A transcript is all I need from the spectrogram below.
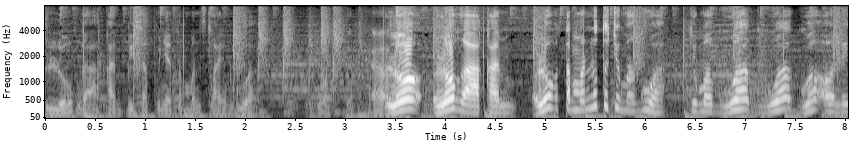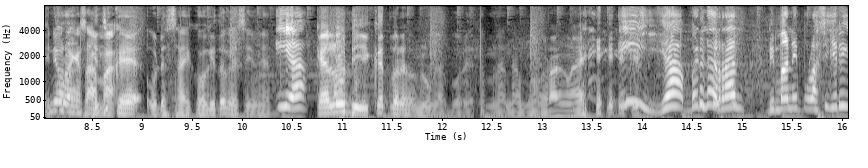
Lu nggak akan bisa punya teman selain gua What the hell? Lo lo nggak akan Lo temen lu tuh cuma gua Cuma gua gua gua only Ini gua. orang yang Itu sama. kayak udah psycho gitu gak sih men? Iya Kayak lu diikat pada lu nggak boleh temenan sama orang lain. iya beneran dimanipulasi jadi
